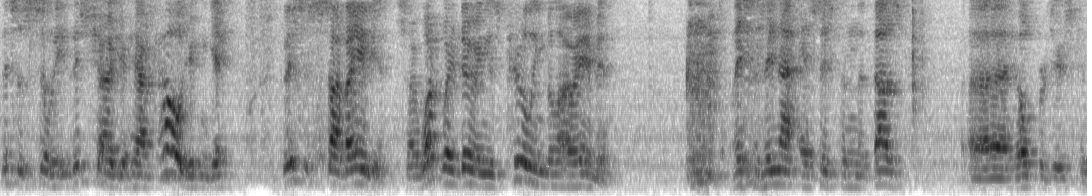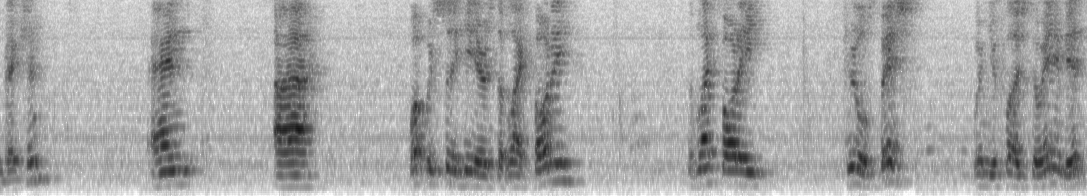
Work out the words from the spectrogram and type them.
this is silly, this shows you how cold you can get. This is subambient, so what we're doing is cooling below ambient. this is in a, a system that does uh, help reduce convection. And uh, what we see here is the black body. The black body cools best when you're close to ambient,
